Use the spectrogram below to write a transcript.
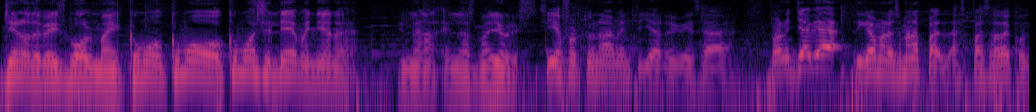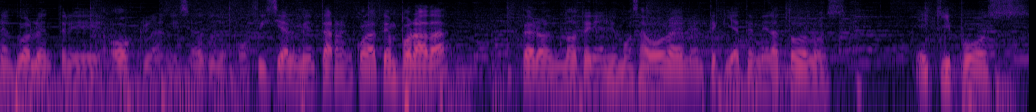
lleno de béisbol, Mike. ¿Cómo, cómo, cómo es el día de mañana en, la, las mayores? Sí, afortunadamente ya regresa. Bueno, ya había, digamos, la semana pa- pasada con el duelo entre Oakland y Seattle, oficialmente arrancó la temporada, pero no tenía el mismo sabor, obviamente, que ya tener a todos los equipos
